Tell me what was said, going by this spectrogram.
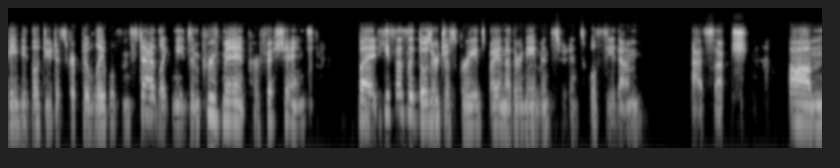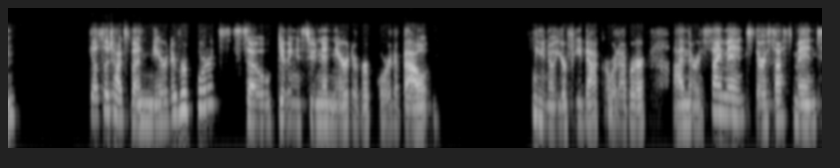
maybe they'll do descriptive labels instead, like needs improvement, proficient. But he says that those are just grades by another name and students will see them as such. Um, he also talks about narrative reports. So giving a student a narrative report about you know, your feedback or whatever on their assignment, their assessment,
